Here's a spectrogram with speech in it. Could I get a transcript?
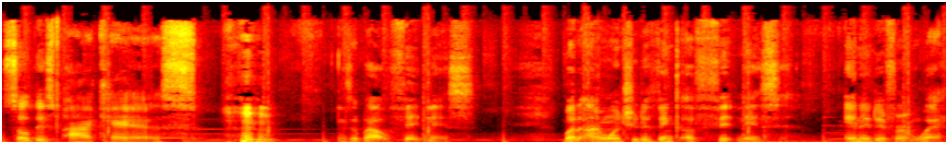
So, this podcast is about fitness, but I want you to think of fitness in a different way.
